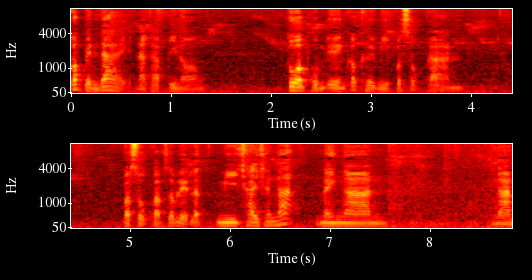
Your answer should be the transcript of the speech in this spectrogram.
ก็เป็นได้นะครับพี่น้อง ตัวผมเองก็เคยมีประสบการณ์ ประสบความสำเร็จและมีชัยชนะในงานงาน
